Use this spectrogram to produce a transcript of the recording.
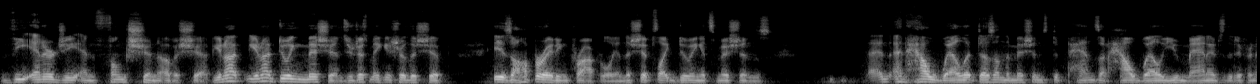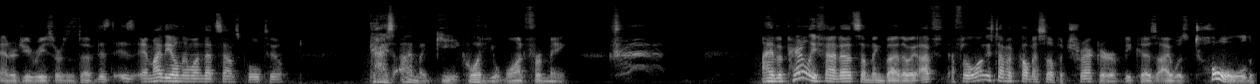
the energy and function of a ship? You're not you're not doing missions. You're just making sure the ship is operating properly, and the ship's like doing its missions. And and how well it does on the missions depends on how well you manage the different energy resources and stuff. Is, is, am I the only one that sounds cool too? Guys, I'm a geek. What do you want from me? I have apparently found out something, by the way. I've, for the longest time, I've called myself a Trekker because I was told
